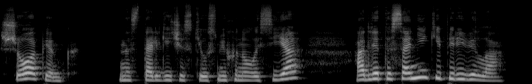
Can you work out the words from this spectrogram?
Шопинг, ностальгически усмехнулась я, а для Тессаники перевела.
